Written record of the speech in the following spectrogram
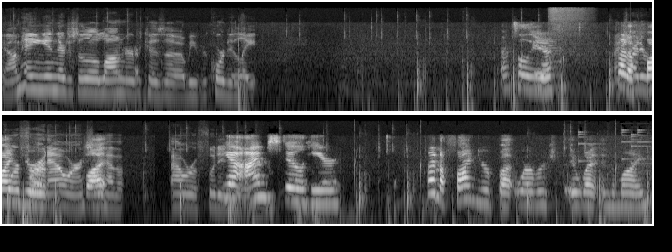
Yeah, I'm hanging in there just a little longer because uh, we recorded late. I'm still here. I Trying to tried to record for an hour, so I have an hour of footage. Yeah, here. I'm still here. Trying to find your butt wherever it went in the mine.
